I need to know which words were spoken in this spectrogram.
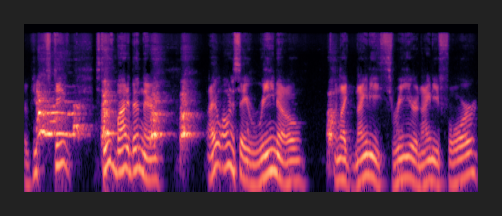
if you, steve steve might have been there i want to say reno in like 93 or 94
